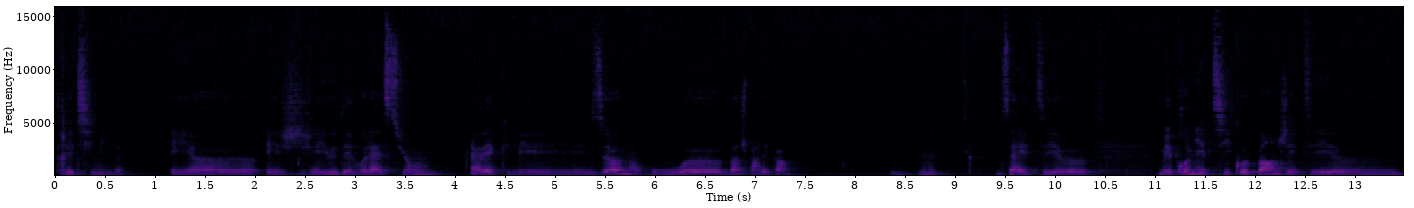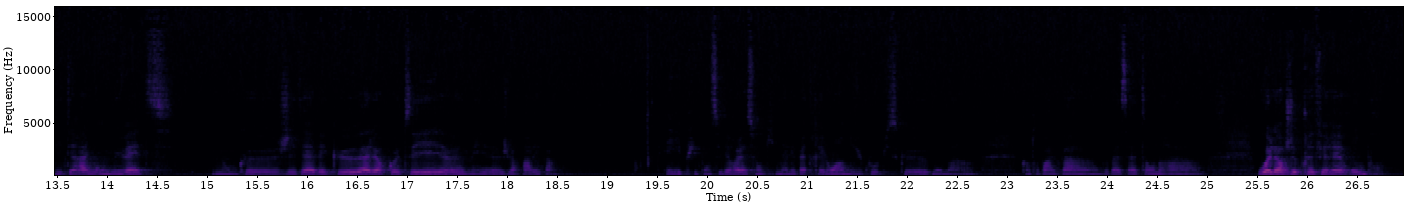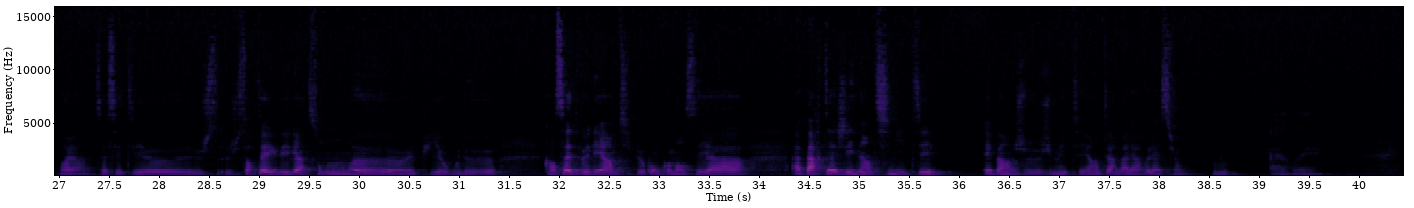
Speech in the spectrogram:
très timide. Et, euh, et j'ai eu des relations avec les hommes où ben, je parlais pas. Mm. Ça a été mes premiers petits copains, j'étais euh, littéralement muette. Donc euh, j'étais avec eux, à leur côté, euh, mais je leur parlais pas. Et puis bon, c'est des relations qui n'allaient pas très loin du coup, puisque bon ben, quand on parle pas, on peut pas s'attendre à. Ou alors je préférais rompre. Voilà, ça c'était. Je, sortais avec des garçons, et puis au bout de. Quand ça devenait un petit peu qu'on commençait à, à, partager une intimité, eh ben je, je mettais un terme à la relation. Mm. Ah ouais.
